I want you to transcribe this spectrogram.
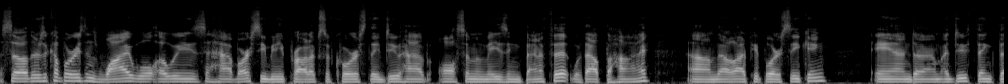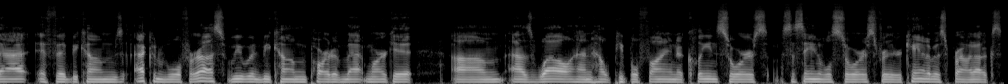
so there's a couple of reasons why we'll always have our CBD products. Of course, they do have awesome, amazing benefit without the high um, that a lot of people are seeking. And um, I do think that if it becomes equitable for us, we would become part of that market um, as well and help people find a clean source, sustainable source for their cannabis products.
